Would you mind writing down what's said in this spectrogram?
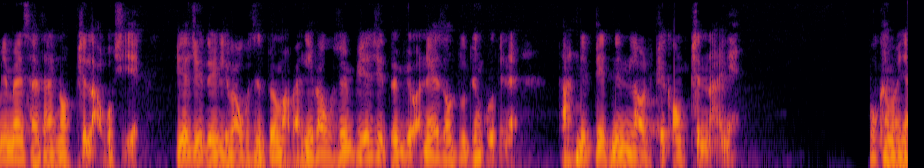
မြန်မြန်ဆိုင်ဆိုင်တော့ဖြစ်လာဖို့ရှိရဲ့ PSG တွင်းလီဗာပူးစင်တွင်းမှာပဲလီဗာပူးစင် PSG တွင်းပြီးတော့အနည်းဆုံးသူတွင်းကိုတင်တဲ့ဒါနှစ်တစ်နှစ်လောက်ဖြစ်ကောင်းဖြစ်နိုင်တယ်ဘုခံမှရ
